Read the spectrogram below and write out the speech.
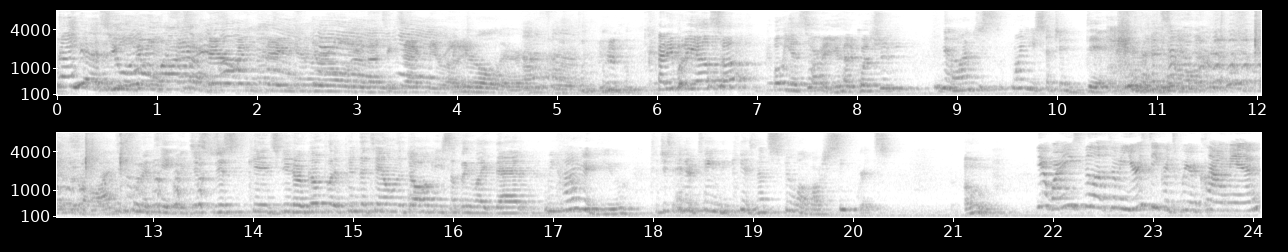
Right? Yes, you will do lots of heroin things when you're older. That's exactly right. When right. you're older. Awesome. Anybody else up? Oh, yeah, sorry, you had a question? No, I'm just. Why are you such a dick? That's all. That's all. I just want to take it. Just, just kids. You know, go play pin the tail on the doggy, something like that. We hired you to just entertain the kids, not spill all our secrets. Oh, Yeah, why don't you spill out some of your secrets, weird clown man?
